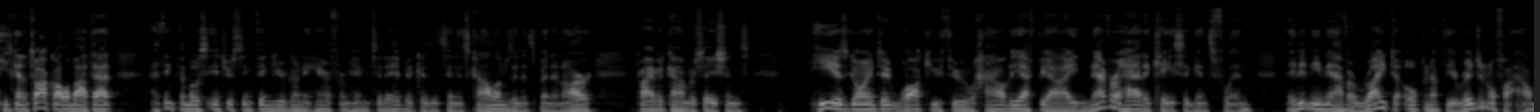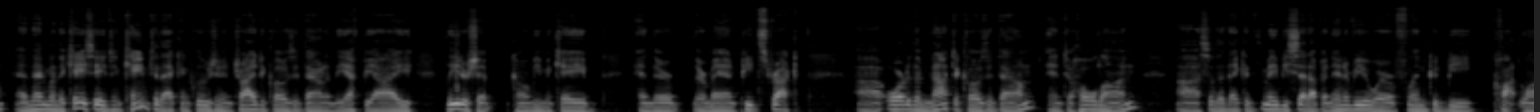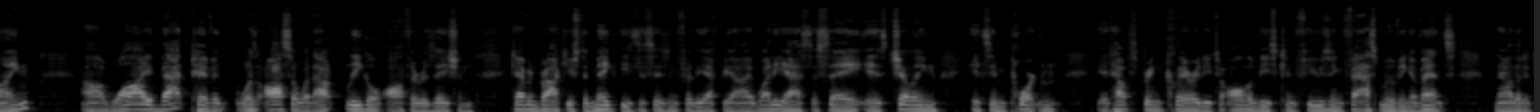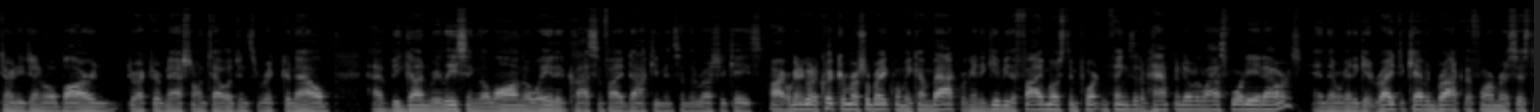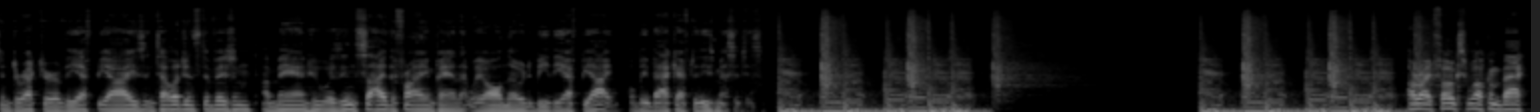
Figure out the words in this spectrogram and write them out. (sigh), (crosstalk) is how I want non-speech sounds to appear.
He's going to talk all about that. I think the most interesting thing you're going to hear from him today, because it's in his columns and it's been in our private conversations, he is going to walk you through how the FBI never had a case against Flynn. They didn't even have a right to open up the original file. And then when the case agent came to that conclusion and tried to close it down, and the FBI leadership, Comey, McCabe, and their, their man, Pete Strzok, uh, ordered them not to close it down and to hold on uh, so that they could maybe set up an interview where Flynn could be caught lying uh, why that pivot was also without legal authorization. Kevin Brock used to make these decisions for the FBI. What he has to say is chilling, it's important, it helps bring clarity to all of these confusing, fast moving events now that Attorney General Barr and Director of National Intelligence Ric Grenell have begun releasing the long awaited classified documents in the Russia case. All right, we're going to go to a quick commercial break. When we come back, we're going to give you the five most important things that have happened over the last 48 hours. And then we're going to get right to Kevin Brock, the former Assistant Director of the FBI's Intelligence Division, a man who was inside the frying pan that we all know to be the FBI. We'll be back after these messages. All right, folks, welcome back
